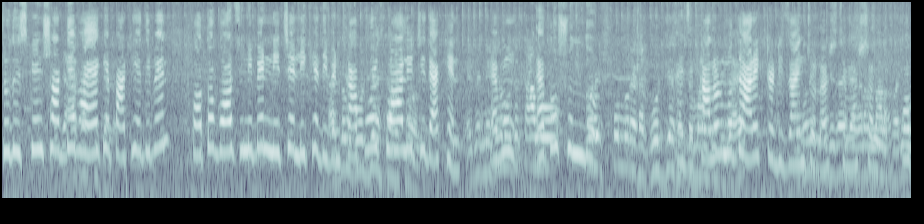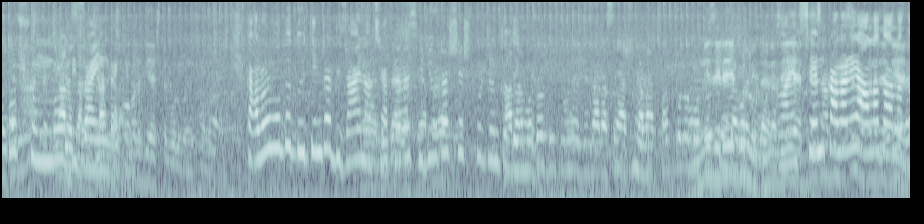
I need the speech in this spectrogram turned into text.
শুধু স্ক্রিনশট দিয়ে ভাইয়াকে পাঠিয়ে দিবেন কত গজ নেবেন নিচে লিখে দিবেন কাপড় কোয়ালিটি দেখেন এবং এত সুন্দর এই যে কালোর মধ্যে আরেকটা ডিজাইন চলে আসছে মার্শাল্লাহ কত সুন্দর ডিজাইন দেখেন কালোর মধ্যে দুই তিনটা ডিজাইন আছে হ্যাঁ, আপনারা ভিডিওটা শেষ পর্যন্ত। মানে সেম কালারে আলাদা আলাদা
